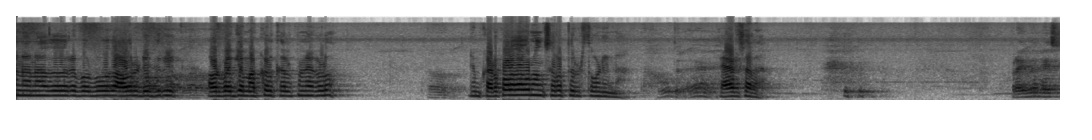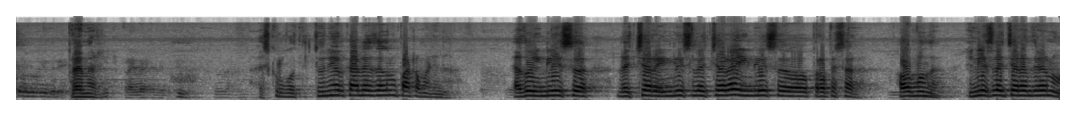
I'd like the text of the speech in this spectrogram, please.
ಅನ್ನೋದಾದ್ರೆ ಬರ್ಬೋದು. ಅವ್ರ ಡಿಗ್ರಿ ಅವ್ರ ಬಗ್ಗೆ ಮಕ್ಕಳ ಕಲ್ಪನೆಗಳು. ನಿಮ್ಮ ಕಡ್ಕೊಳ್ದಾಗ ಒಂದು ಸಲ ಪೀರಿಯಡ್ ತೊಗೊಂಡಿನ ಎರಡು ಸಲ. ಪ್ರೈಮರಿ ಹ್ಞೂ ಹೈಸ್ಕೂಲ್ಗೆ ಹೋಗ್ತಿ ಜೂನಿಯರ್ ಕಾಲೇಜಾಗೂ ಪಾಠ ಮಾಡಿನ. ಅದು English lecturer English lecturer English professor ಅವ್ರ ಮುಂದೆ. ಇಂಗ್ಲೀಷ್ ಲೆಕ್ಚರ್ ಅಂದ್ರೇನು?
